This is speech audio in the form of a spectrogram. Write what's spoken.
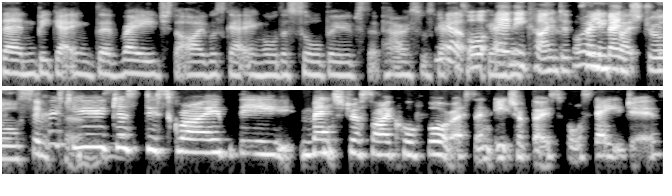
then be getting the rage that I was getting or the sore boobs that Paris was getting. Yeah, or any kind of premenstrual symptoms. Could you just describe the menstrual cycle for us and each of those four stages?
